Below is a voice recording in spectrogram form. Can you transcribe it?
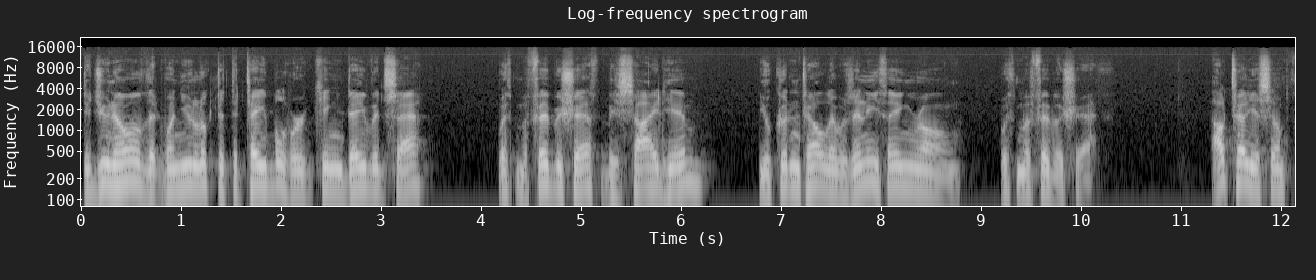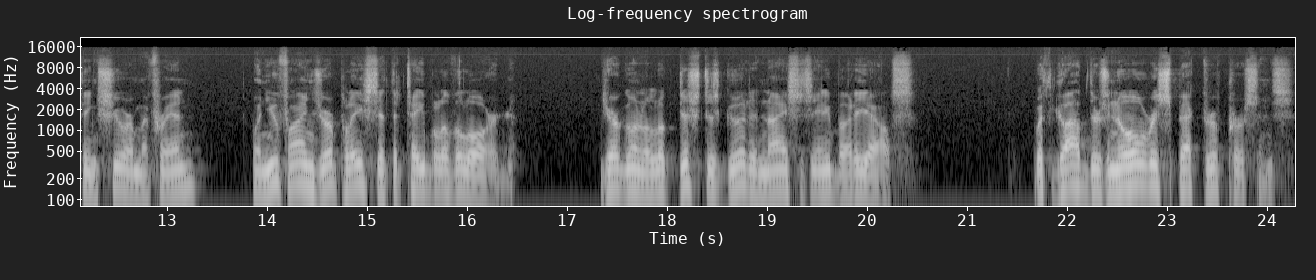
Did you know that when you looked at the table where King David sat, with Mephibosheth beside him, you couldn't tell there was anything wrong with Mephibosheth. I'll tell you something sure, my friend. When you find your place at the table of the Lord, you're going to look just as good and nice as anybody else. With God, there's no respecter of persons.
